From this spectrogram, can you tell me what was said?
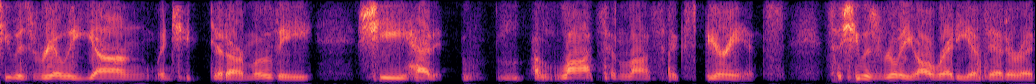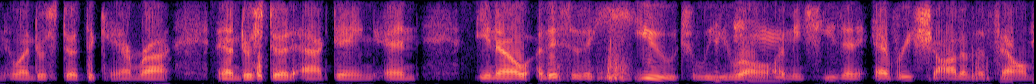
she was really young when she did our movie, she had lots and lots of experience. So she was really already a veteran who understood the camera and understood acting. And you know, this is a huge lead role. I mean, she's in every shot of the film,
